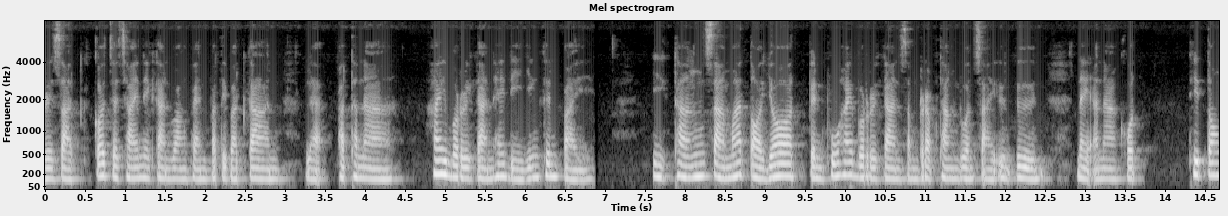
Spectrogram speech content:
ริษัทก็จะใช้ในการวางแผนปฏิบัติการ และพัฒนา ให้บริการให้ดียิ่งขึ้นไป อีกทั้งสามารถต่อยอดเป็นผู้ให้บริการสำหรับทางด่วนสายอื่น ๆ ในอนาคต ที่ต้อง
